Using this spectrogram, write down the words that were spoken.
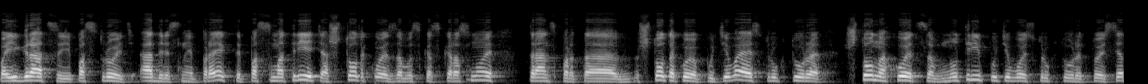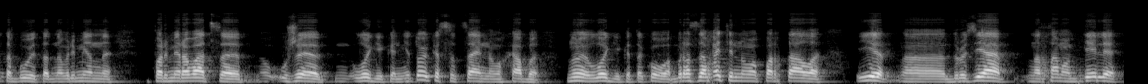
поиграться и построить адресные проекты, посмотреть, а что такое за высокоскоростной транспорт, а что такое путевая структура, что находится внутри путевой структуры. То есть это будет одновременно формироваться уже логика не только социального хаба, но и логика такого образовательного портала. И, э, друзья, на самом деле,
